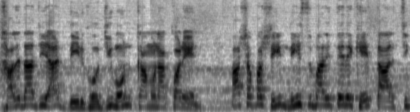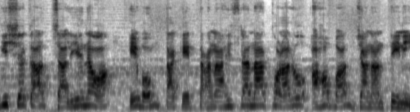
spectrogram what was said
খালেদা জিয়ার দীর্ঘ জীবন কামনা করেন। পাশাপাশি নিজ বাড়িতে রেখে তার চিকিৎসা কাজ চালিয়ে নেওয়া এবং তাকে টানা হিসরা না করারও আহ্বান জানান তিনি।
